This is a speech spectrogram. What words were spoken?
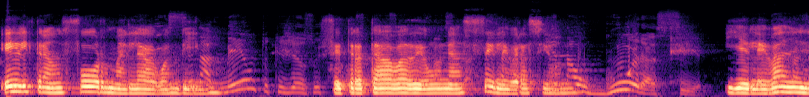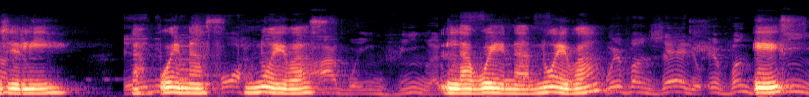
Él transforma el agua en vino. Se trataba de una celebración. Y el Evangelio, las buenas nuevas, la buena nueva es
